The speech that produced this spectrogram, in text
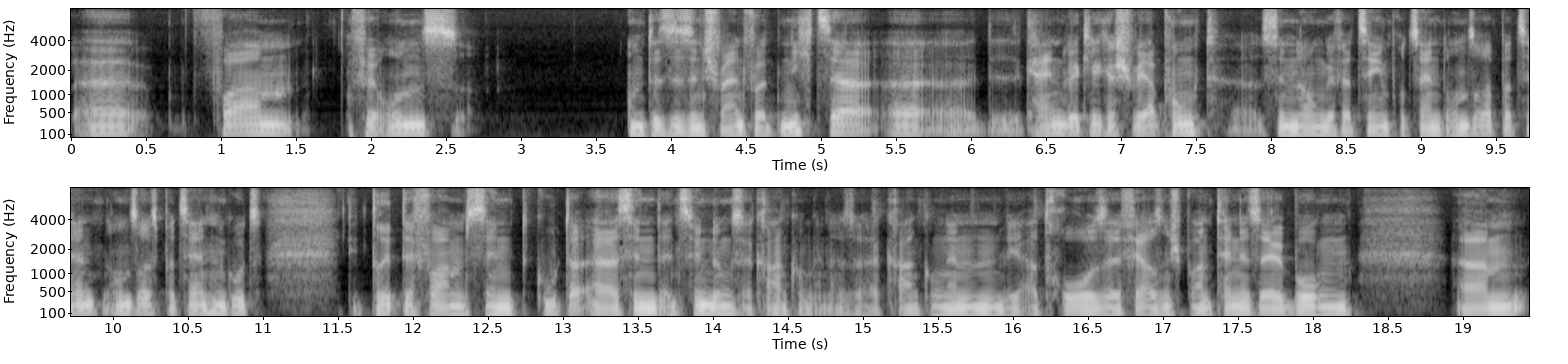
äh, für uns und das ist in Schweinfurt nicht sehr, äh, kein wirklicher Schwerpunkt, das sind nur ungefähr 10 Prozent unserer Patienten, unseres Patientenguts. Die dritte Form sind, gute, äh, sind Entzündungserkrankungen, also Erkrankungen wie Arthrose, Fersensporn, Tennisellbogen, ähm,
